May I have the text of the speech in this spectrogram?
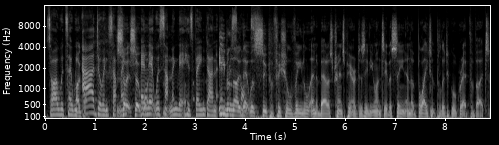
So I would say we Okay. are doing something, So- so and what- that was something that has been done. Even though that was superficial, venal, and about as transparent as anyone's ever seen, and a blatant political grab for votes.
